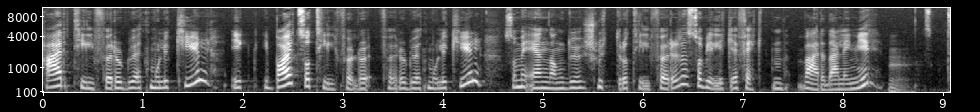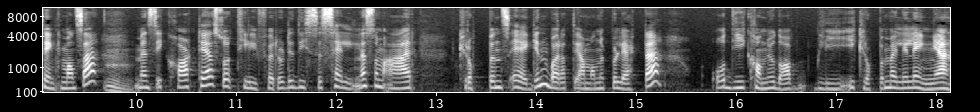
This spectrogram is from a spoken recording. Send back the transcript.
her tilfører du et molekyl. I, i Bite så tilfører du et molekyl, så med en gang du slutter å tilføre det, så vil ikke effekten være der lenger, mm. tenker man seg. Mm. Mens i CAR-T så tilfører du disse cellene, som er kroppens egen, bare at de er manipulerte. Og de kan jo da bli i kroppen veldig lenge.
